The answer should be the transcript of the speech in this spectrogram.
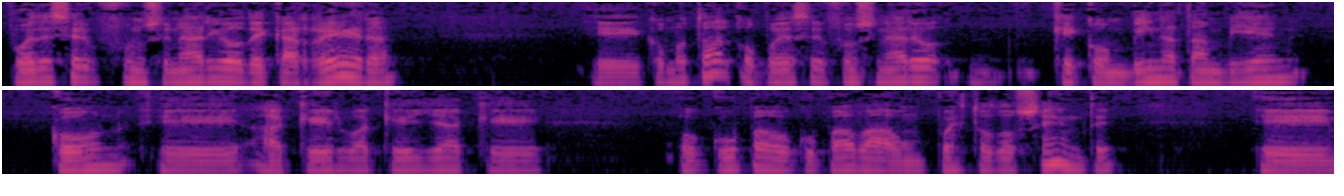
puede ser funcionario de carrera como tal, o puede ser funcionario que combina también con aquel o aquella que ocupa ocupaba un puesto docente eh,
